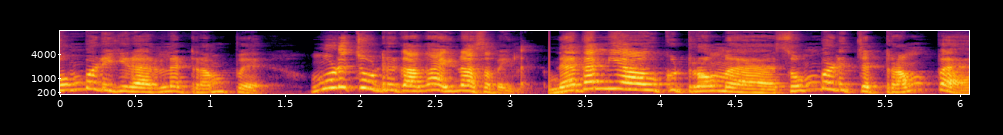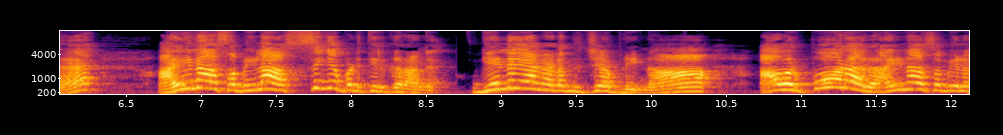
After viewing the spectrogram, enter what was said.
சொம்படிக்கிறாருல ட்ரம்ப் முடிச்சு விட்டுருக்காங்க ஐநா சபையில. நெதன்யாவுக்கு ட்ரம் சொம்படிச்ச ட்ரம்ப்பை ஐநா சபையில அசிங்கப்படுத்தி இருக்கிறாங்க என்னையா நடந்துச்சு அப்படின்னா அவர் போறாரு ஐநா சபையில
